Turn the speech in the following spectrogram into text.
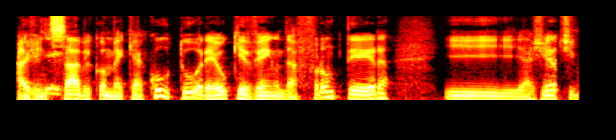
a gente sabe como é que é a cultura, eu que venho da fronteira e a gente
